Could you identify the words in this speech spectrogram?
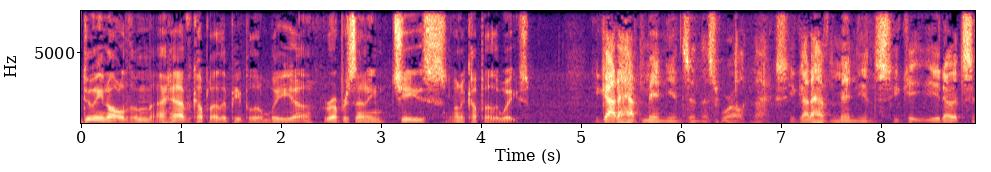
doing all of them. I have a couple other people that will be uh, representing cheese on a couple other weeks. you got to have minions in this world, Max. You got to have minions. You, can, you know, it's,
